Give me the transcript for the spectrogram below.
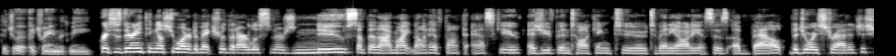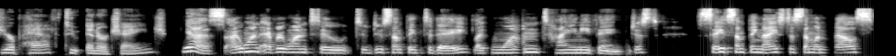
the joy train with me. Grace, is there anything else you wanted to make sure that our listeners knew, something I might not have thought to ask you as you've been talking to to many audiences about the joy strategist, your path to inner change? Yes, I want everyone to to do something today, like one tiny thing. Just say something nice to someone else,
